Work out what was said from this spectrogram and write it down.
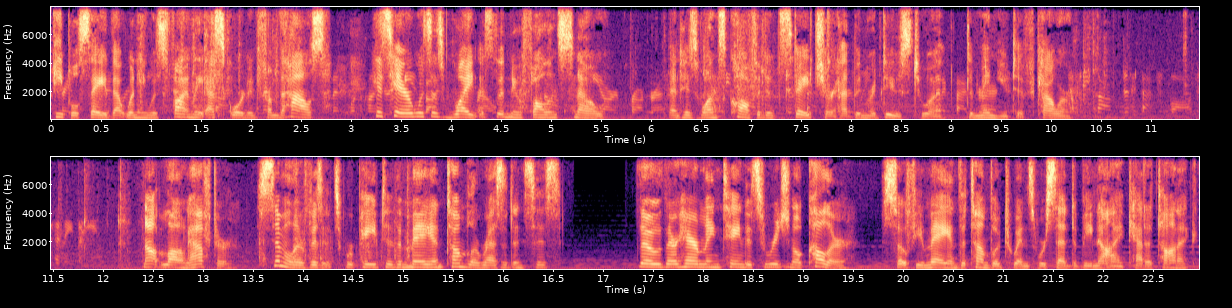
People say that when he was finally escorted from the house, his hair was as white as the new fallen snow, and his once confident stature had been reduced to a diminutive cower. Not long after, similar visits were paid to the May and Tumbler residences. Though their hair maintained its original color, Sophie May and the Tumbler twins were said to be nigh catatonic.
